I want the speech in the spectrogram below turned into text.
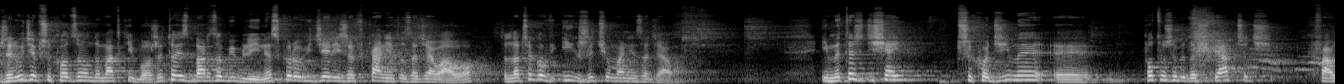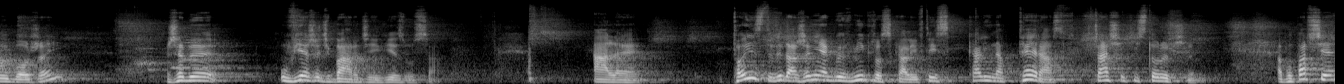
że ludzie przychodzą do Matki Bożej. To jest bardzo biblijne. Skoro widzieli, że w Kanie to zadziałało, to dlaczego w ich życiu ma nie zadziałać? I my też dzisiaj przychodzimy y, po to, żeby doświadczyć chwały Bożej, żeby uwierzyć bardziej w Jezusa. Ale to jest wydarzenie jakby w mikroskali, w tej skali na teraz, w czasie historycznym. A popatrzcie, e,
